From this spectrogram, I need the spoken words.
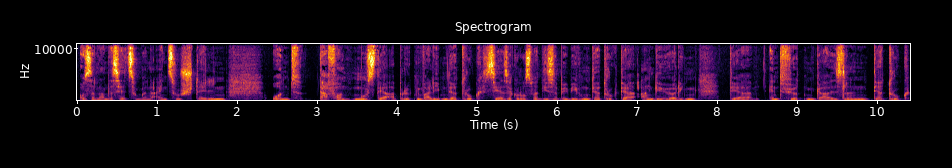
Auseinandersetzungen einzustellen. Und davon musste er abrücken, weil eben der Druck sehr, sehr groß war dieser Bewegung, der Druck der Angehörigen der entführten Geiseln, der Druck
